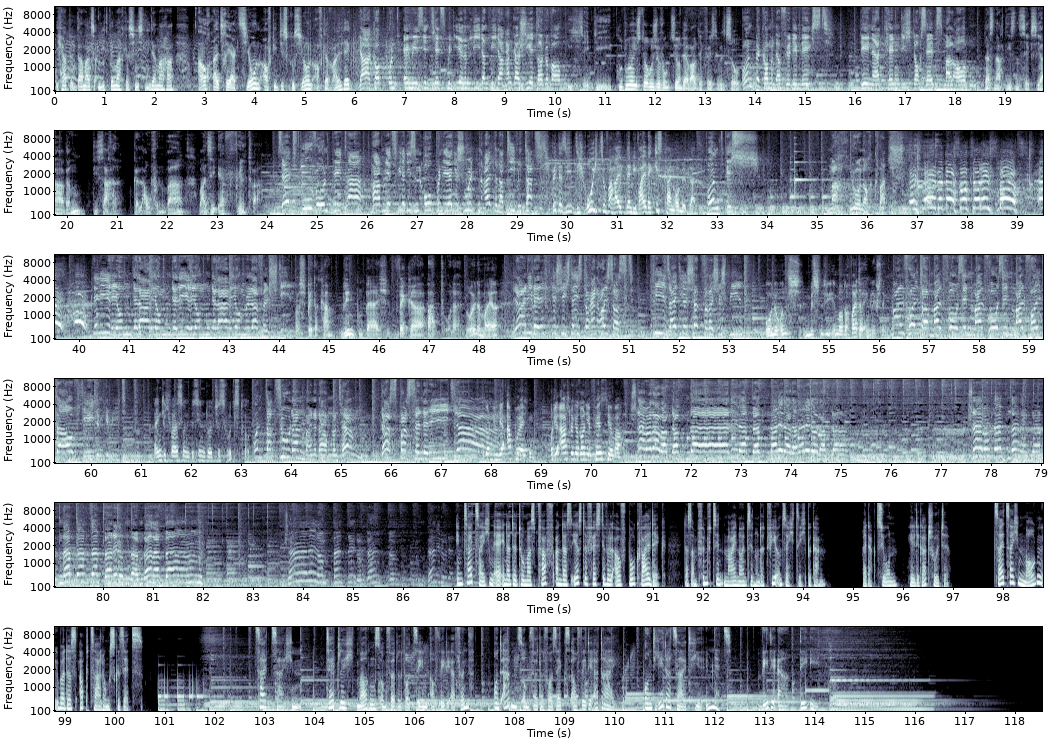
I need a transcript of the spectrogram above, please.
Ich habe damals ein Lied gemacht, das hieß Liedermacher, auch als Reaktion auf die Diskussion auf der Waldeck. Jakob und Emmy sind jetzt mit ihren Liedern wieder engagierter geworden. Ich sehe die kulturhistorische Funktion der Waldeck Festivals so, Und bekommen dafür demnächst den Erkenn dich doch selbst mal Orden. dass nach diesen sechs Jahren die Sache gelaufen war, weil sie erfüllt war. Selbst Uwe und Petra haben jetzt wieder diesen Open-Air geschulten alternativen Touch. Ich bitte Sie, sich ruhig zu verhalten, denn die Waldeck ist kein Rummelplatz. Und ich mach nur noch Quatsch. Es lebe der Sozialismus! Hey, Delirium, Delarium, Delirium, Delarium, Löffelstiel. Was später kam, Lindenberg, Wecker, Bapp oder Grönemeyer, Ja, die Weltgeschichte ist doch ein äußerst vielseitiges schöpferisches Spiel. ohne uns müssen sie immer noch weiter Englisch singen. Mal Folter, mal Frohsinn, mal Frohsinn, mal Folter auf jedem Gebiet. Eigentlich war es so ein bisschen deutsches Woodstock. Und dazu dann, meine Damen und Herren, das passende Lied, ja. Sollen wir hier abbrechen und die Arschlöcher sollen ihr Fest hier machen. Im Zeitzeichen erinnerte Thomas Pfaff an das erste Festival auf Burg Waldeck, das am 15. Mai 1964 begann. Redaktion Hildegard Schulte. Zeitzeichen morgen über das Abzahlungsgesetz. Zeitzeichen. Täglich morgens um Viertel vor zehn auf WDR 5 und abends um Viertel vor sechs auf WDR 3. Und jederzeit hier im Netz. wdr.de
